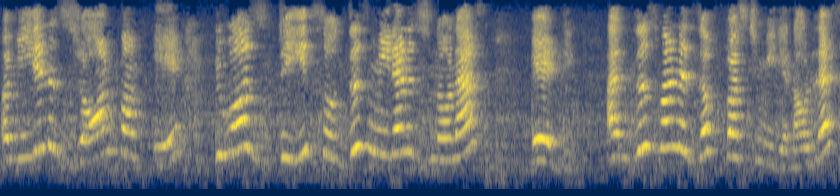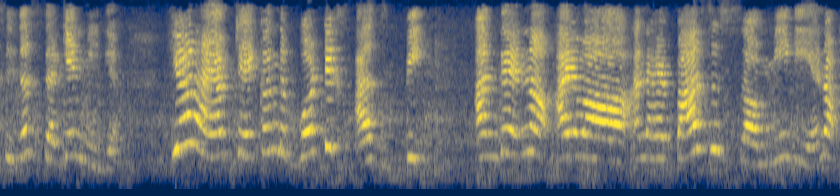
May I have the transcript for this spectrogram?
a median is drawn from A towards D. So this median is known as AD. And this one is the first median. Now let's see the second median. Here I have taken the vertex as B. And then uh, I have uh, and I have passed this uh, median uh,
